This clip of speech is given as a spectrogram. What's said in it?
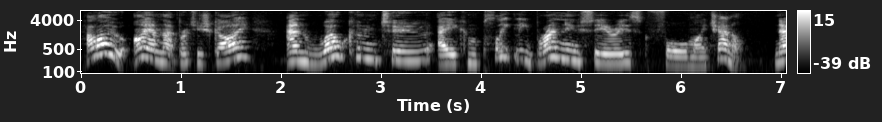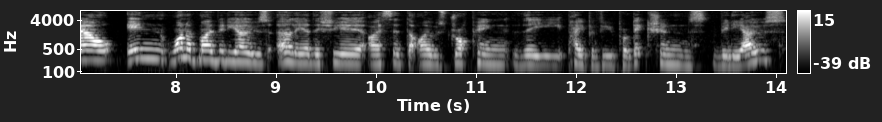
Hello, I am that British guy, and welcome to a completely brand new series for my channel. Now, in one of my videos earlier this year, I said that I was dropping the pay-per-view predictions videos.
